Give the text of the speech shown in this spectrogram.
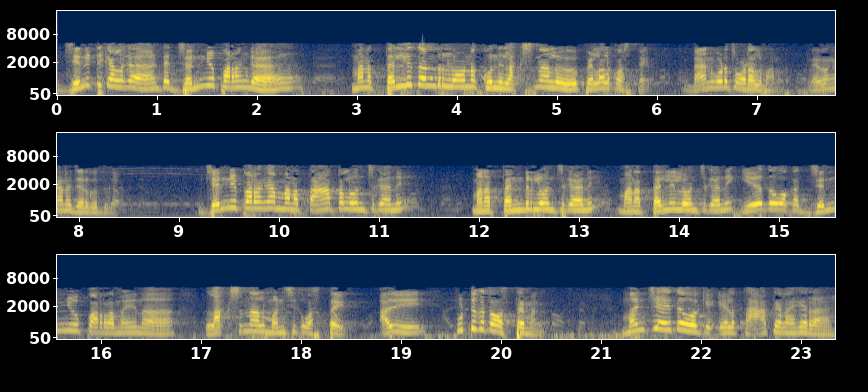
జెనెటికల్గా అంటే జన్యుపరంగా మన తల్లిదండ్రుల్లో ఉన్న కొన్ని లక్షణాలు పిల్లలకు వస్తాయి. దాన్ని కూడా చూడాలి మనం. నిజంగానే జరుగుద్దిగా. జన్యుపరంగా మన తాతలోంచి కానీ మన తండ్రిలోంచి కానీ మన తల్లిలోంచి కానీ ఏదో ఒక జన్యుపరమైన లక్షణాలు మనిషికి వస్తాయి. అవి పుట్టుకతో వస్తాయి మనకి. మంచి అయితే ఓకే. వీళ్ళ తాత ఎలాగేరా?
